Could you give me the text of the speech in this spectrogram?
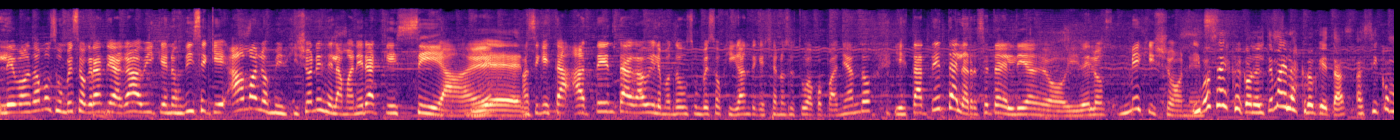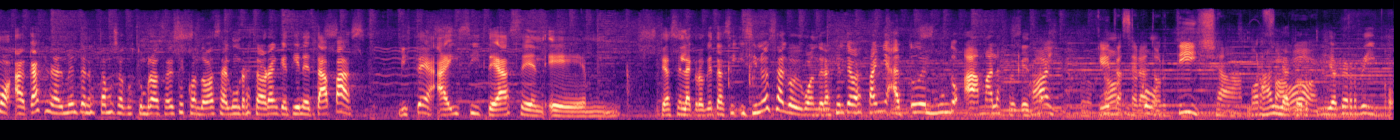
Le mandamos un beso grande a Gaby que nos dice que ama los mejillones de la manera que sea. ¿eh? Bien. Así que está atenta a Gaby, le mandamos un beso gigante que ya nos estuvo acompañando. Y está atenta a la receta del día de hoy, de los mejillones. Y vos sabés que con el tema de las croquetas, así como acá generalmente no estamos acostumbrados, a veces cuando vas a algún restaurante que tiene tapas, ¿viste? Ahí sí te hacen, eh, te hacen la croqueta así. Y si no es algo que cuando la gente va a España, a todo el mundo ama las croquetas. Ay, croquetas No, a la ¿cómo? tortilla, por Ay, favor. la tortilla, qué rico.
